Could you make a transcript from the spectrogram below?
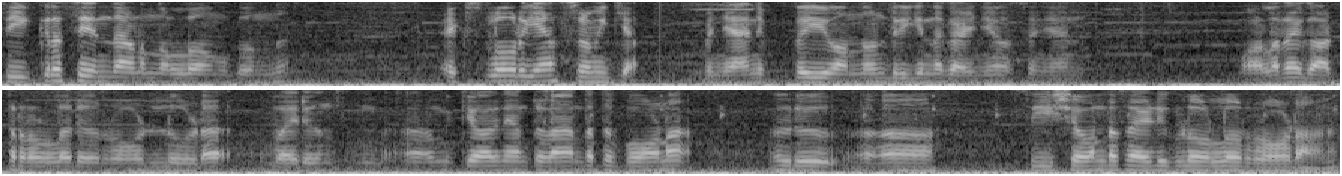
സീക്രസി എന്താണെന്നുള്ളത് നമുക്കൊന്ന് എക്സ്പ്ലോർ ചെയ്യാൻ ശ്രമിക്കാം. അപ്പം ഞാനിപ്പോൾ ഈ വന്നുകൊണ്ടിരിക്കുന്ന കഴിഞ്ഞ ദിവസം ഞാൻ വളരെ ഗട്ടറുള്ളൊരു റോഡിലൂടെ വരും. മിക്കവാറും ഞാൻ ട്രിവാൻഡ്രത്ത് പോണ ഒരു സീഷോറിന്റെ സൈഡിൽ കൂടെ ഉള്ള ഒരു റോഡാണ്.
